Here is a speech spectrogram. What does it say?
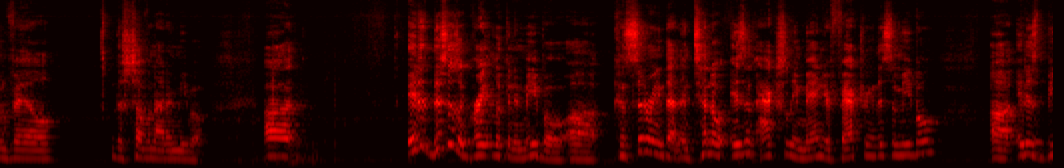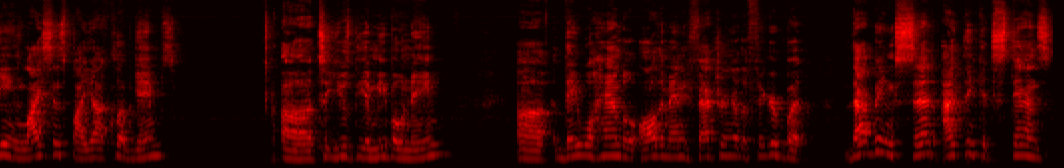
unveil the Shovel Knight amiibo. Uh, it is, this is a great looking amiibo. Uh, considering that Nintendo isn't actually manufacturing this amiibo, uh, it is being licensed by Yacht Club Games uh, to use the amiibo name. Uh, they will handle all the manufacturing of the figure, but that being said, I think it stands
